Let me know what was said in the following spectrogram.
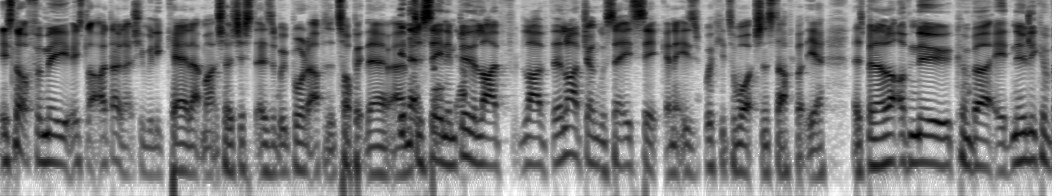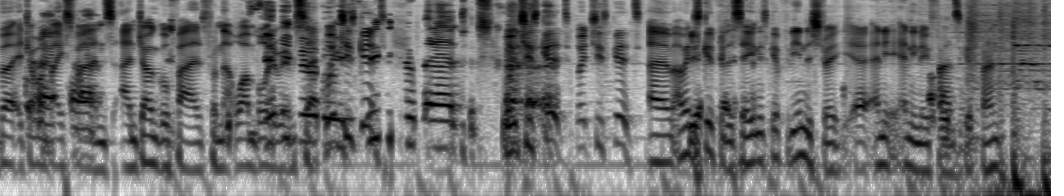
It's not for me. It's like I don't actually really care that much. So it's just as we brought it up as a topic there. Um, Yeah, just seeing him do the live, live, the live jungle set is sick and it is wicked to watch and stuff. But yeah, there's been a lot of new converted, newly converted drum and bass fans and jungle fans from that one boiler room set, which is good. Which is good. Which is good. Um, I mean, it's good for the scene. It's good for the industry. Yeah, any any new fans are good fans.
